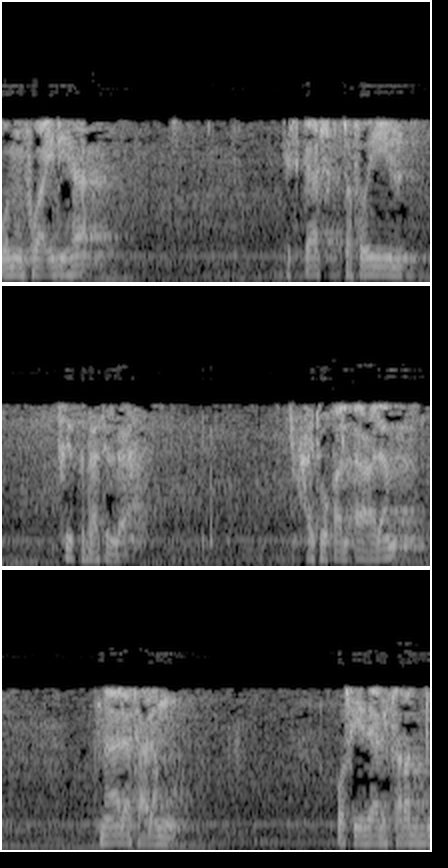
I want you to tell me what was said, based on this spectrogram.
ومن فوائدها إثبات التفضيل في صفات الله حيث قال أعلم ما لا تعلمون. وفي ذلك رد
